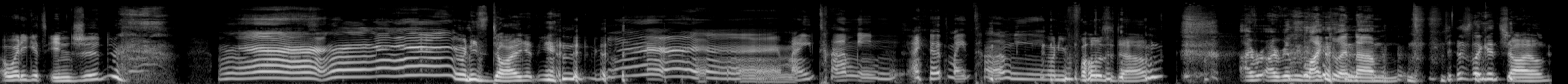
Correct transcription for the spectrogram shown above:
when he gets injured. when he's dying at the end. my tummy. I hurt my tummy. When he falls down. I, I really liked when um Just like a child.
